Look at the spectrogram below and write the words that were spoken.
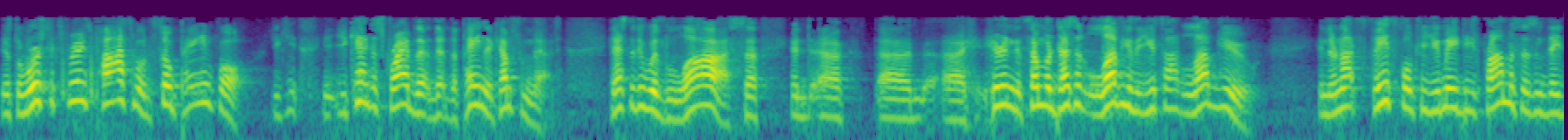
It's the worst experience possible. It's so painful. You, can't, you can't describe the, the, the, pain that comes from that. It has to do with loss uh, and uh, uh, uh, hearing that someone doesn't love you that you thought loved you, and they're not faithful to you. You made these promises, and they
